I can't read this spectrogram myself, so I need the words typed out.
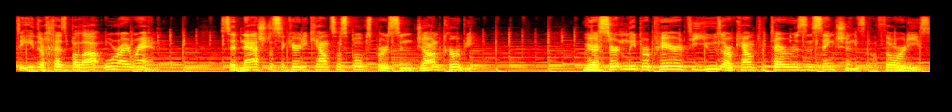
to either Hezbollah or Iran, said National Security Council spokesperson John Kirby. We are certainly prepared to use our counterterrorism sanctions authorities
